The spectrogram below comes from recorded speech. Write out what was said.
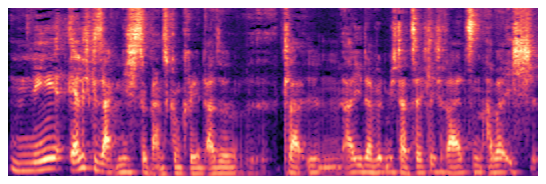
Nee, ehrlich gesagt nicht so ganz konkret. Also klar, AIDA wird mich tatsächlich reizen, aber ich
